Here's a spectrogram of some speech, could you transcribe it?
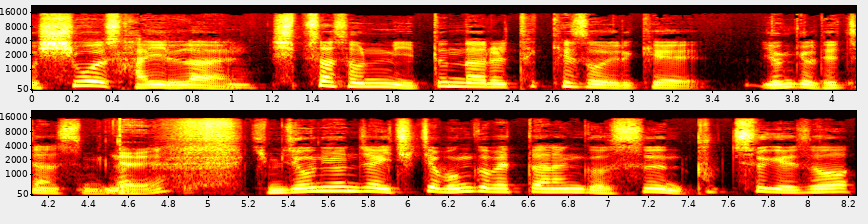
10월 4일 날 음. 14선이 있던 날을 택해서 이렇게 연결됐지 않습니까? 네. 김정은 위원장이 직접 언급했다는 것은 북측에서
